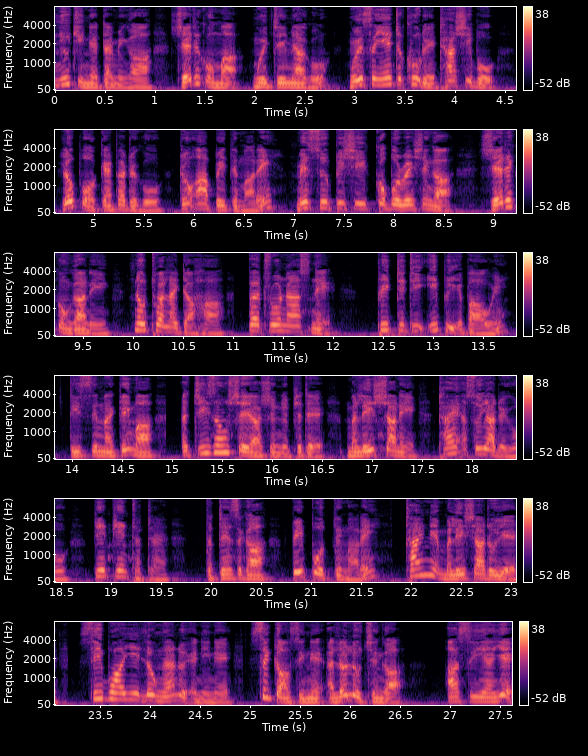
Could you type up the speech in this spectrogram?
NUG နဲ့တိုင်ပင်ကရဲတကုံမှငွေကြေးများကိုငွေစရင်တစ်ခုတွင်ထားရှိဖို့လုပ်ပေါ်ကံဖက်တွေကိုတွန်းအားပေးတင်ပါတယ်။ Mitsubishi Corporation က ရဲတကုံကနေနှုတ်ထွက်လိုက်တာဟာ Petronas နဲ့ PTTEP အပါအဝင်ဒီစီမံကိန်းမှာအကြီးဆုံးရှယ်ယာရှင်တွေဖြစ်တဲ့မလေးရှားနဲ့ထိုင်းအစိုးရတွေကိုပြင်းပြင်းထန်ထန်သတင်းစကားပေးပို့တင်ပါတယ်။ထိုင်းနဲ့မလေးရှားတို့ရဲ့စီးပွားရေးလုပ်ငန်းတွေအနေနဲ့စစ်ကောင်စီနဲ့အလွတ်လုပ်ချင်းကအာဆီယံရဲ့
